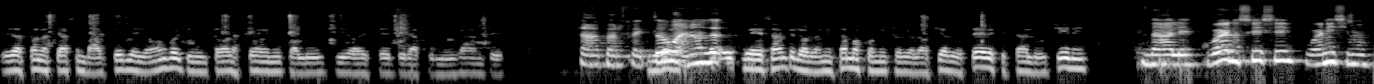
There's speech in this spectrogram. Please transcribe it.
Ellas son las que hacen bacteria y hongo y tienen todas las técnicas, líquidos, etcétera, fumigantes. Está perfecto. Bueno, interesante, lo organizamos con microbiología de ustedes, que está Luchini. Dale, bueno, sí, sí, buenísimo.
